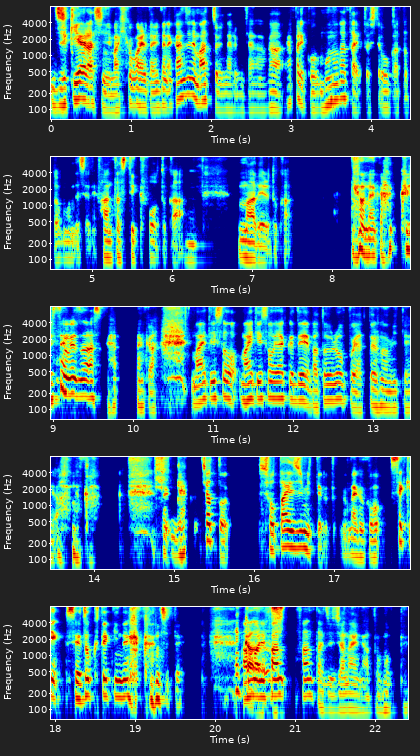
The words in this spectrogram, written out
磁気嵐に巻き込まれたみたいな感じでマッチョになるみたいなのが、やっぱりこう物語として多かったと思うんですよね。ファンタスティック4とか、うんマーベルとか。でもなんか、クリステン・ウェザースが、なんか、マイティソー、マイティソー役でバトルロープをやってるのを見て、あ、なんか、逆、ちょっと初対じみてるとなんかこう、世間、世俗的な感じて、なんあんまりファンか、ファンタジーじゃないなと思って。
